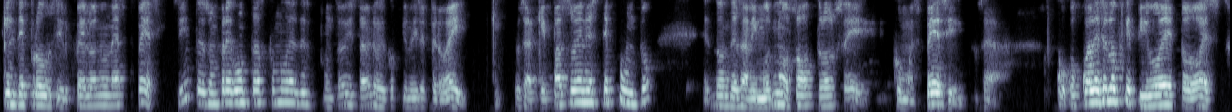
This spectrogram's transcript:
que el de producir pelo en una especie? ¿sí? Entonces son preguntas como desde el punto de vista biológico que uno dice, pero hey, o sea, ¿qué pasó en este punto donde salimos nosotros eh, como especie. O sea, ¿cuál es el objetivo de todo esto?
